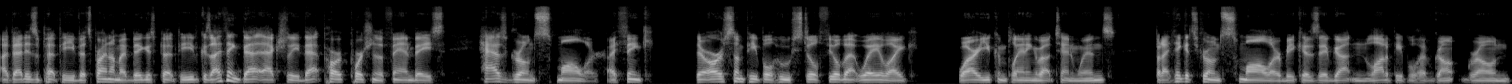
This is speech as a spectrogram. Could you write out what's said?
uh, that is a pet peeve. That's probably not my biggest pet peeve because I think that actually that part portion of the fan base has grown smaller. I think there are some people who still feel that way, like, why are you complaining about 10 wins? But I think it's grown smaller because they've gotten a lot of people have grown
